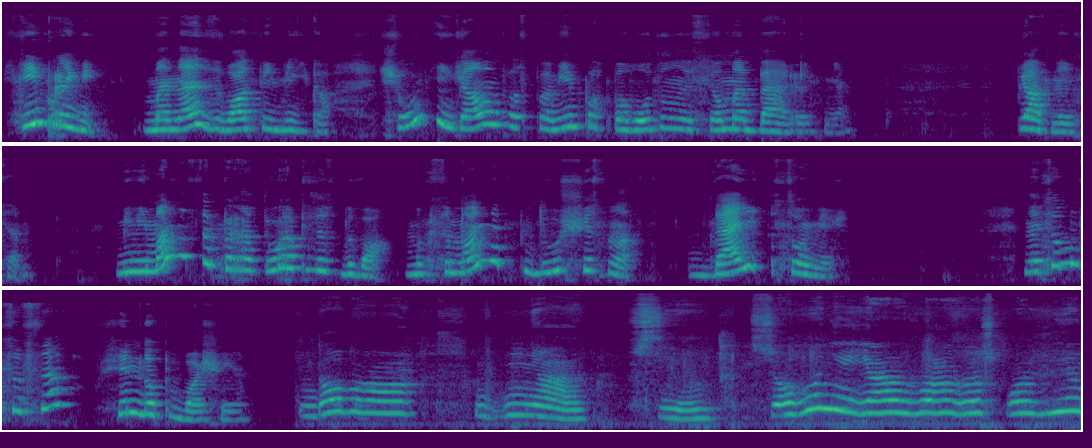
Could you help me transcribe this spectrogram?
Всім привіт! Мене звати Віка. Сьогодні я вам розповім про погоду на 7 березня. П'ятниця. Мінімальна температура плюс 2, максимальна плюс 16. День сонячний. На цьому це все. Всім до побачення. Доброго дня всім. Сьогодні я вам розповім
